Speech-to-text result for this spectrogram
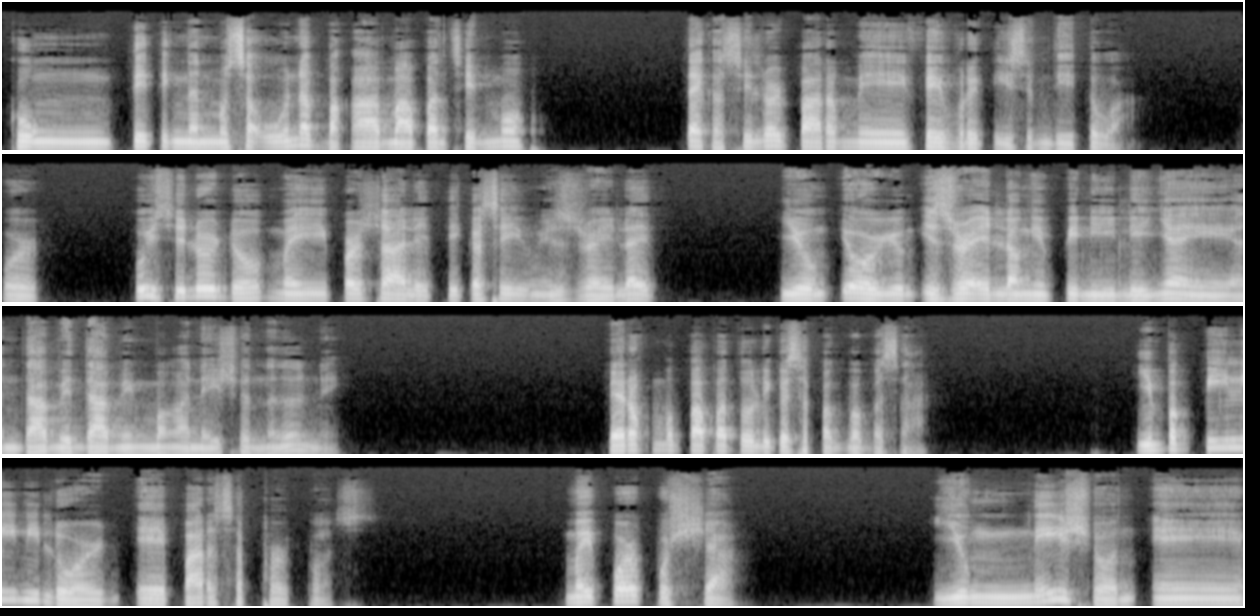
kung titingnan mo sa una, baka mapansin mo, teka, si Lord parang may favoritism dito ah. Or, uy, si Lord oh, may partiality kasi yung Israelite. Yung, or yung Israel lang yung pinili niya eh, ang dami-daming mga nation na nun eh. Pero kung magpapatuloy ka sa pagbabasa, yung pagpili ni Lord eh para sa purpose. May purpose siya. Yung nation eh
